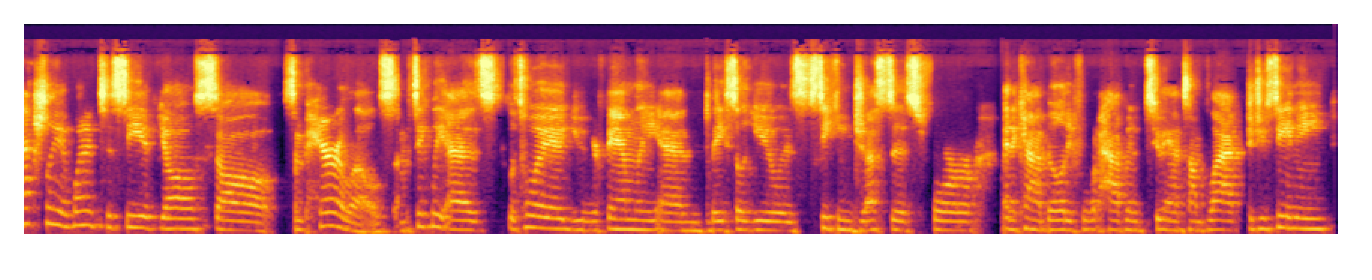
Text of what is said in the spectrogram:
actually, I wanted to see if y'all saw some parallels, um, particularly as Latoya, you and your family, and They Still You is seeking justice for and accountability for what happened to Anton Black. Did you see any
